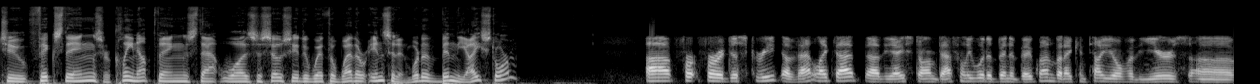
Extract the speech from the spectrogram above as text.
to fix things or clean up things that was associated with a weather incident? Would have been the ice storm? Uh, for for a discrete event like that, uh, the ice storm definitely would have been a big one. But I can tell you, over the years, uh,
